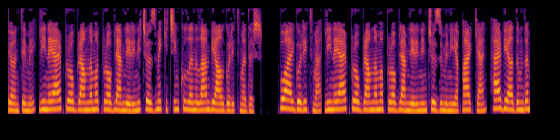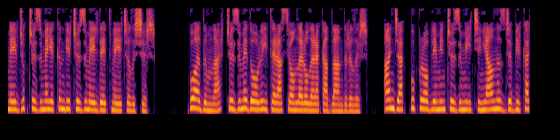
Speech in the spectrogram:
yöntemi, lineer programlama problemlerini çözmek için kullanılan bir algoritmadır. Bu algoritma, lineer programlama problemlerinin çözümünü yaparken, her bir adımda mevcut çözüme yakın bir çözüm elde etmeye çalışır. Bu adımlar, çözüme doğru iterasyonlar olarak adlandırılır. Ancak, bu problemin çözümü için yalnızca birkaç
